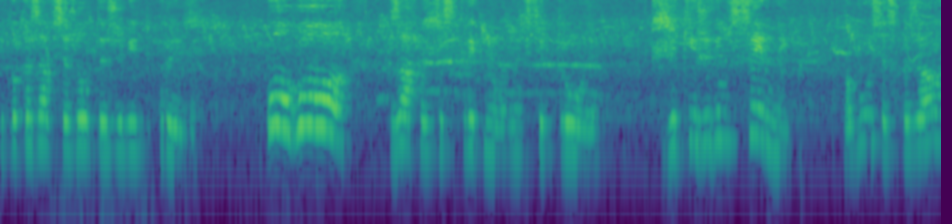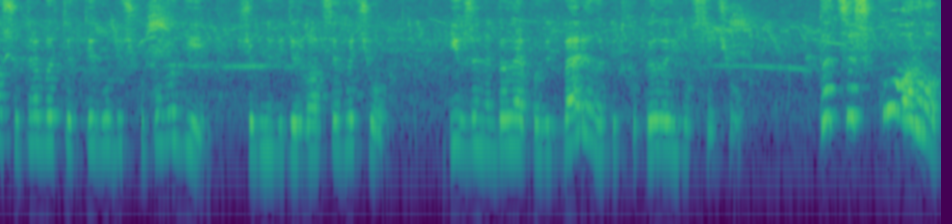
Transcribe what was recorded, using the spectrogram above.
і показався жовтий живіт риби. Ого! в захваті скрикнули ми всі троє. Який же він сильний. Бабуся сказала, що треба тягти вудочку по воді, щоб не відірвався гачок. І вже недалеко від берега підхопила його в сачок. Та це ж короб!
